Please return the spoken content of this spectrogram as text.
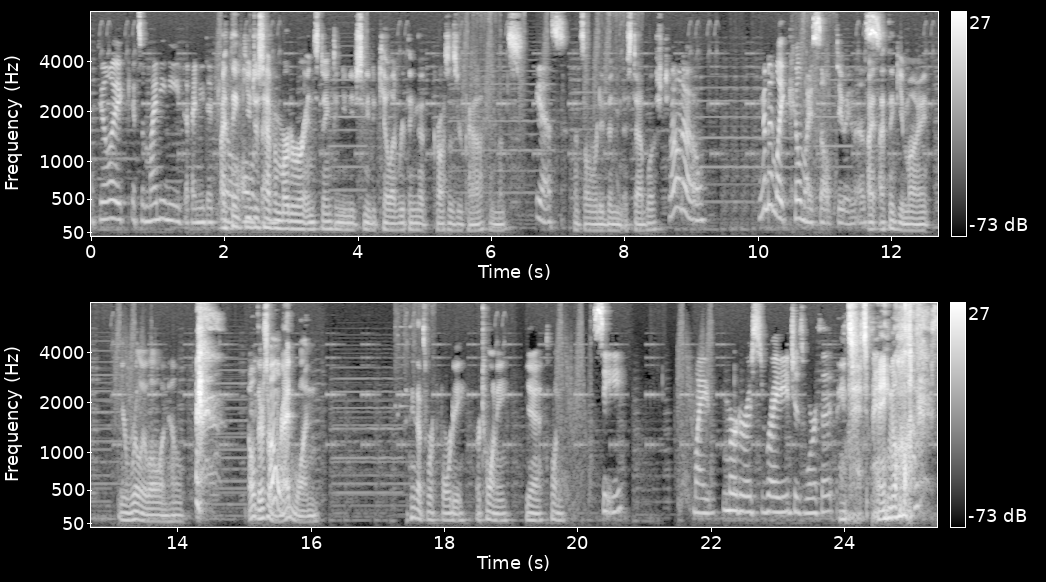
I feel like it's a mighty need that I need to kill. I think you just have a murderer instinct and you just need to kill everything that crosses your path and that's Yes. that's already been established. Oh no. I'm gonna like kill myself doing this. I, I think you might. You're really low on health. oh, there's a Oh. red one. I think that's worth 40 or 20. Yeah, 20. See? My murderous rage is worth it. It's, it's paying off.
